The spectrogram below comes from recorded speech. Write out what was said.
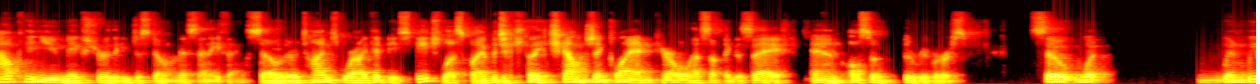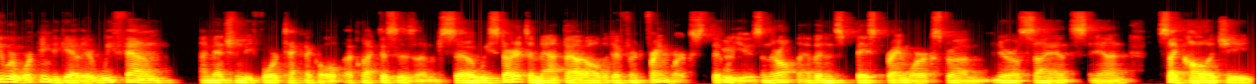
how can you make sure that you just don't miss anything? So there are times where I could be speechless by a particularly challenging client, Carol will have something to say, and also the reverse. So what when we were working together, we found I mentioned before technical eclecticism. So we started to map out all the different frameworks that we hmm. use, and they're all evidence based frameworks from neuroscience and psychology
